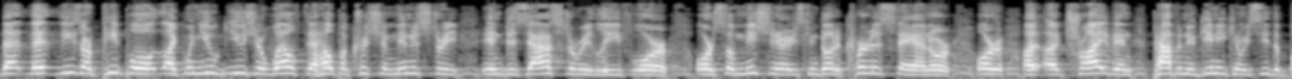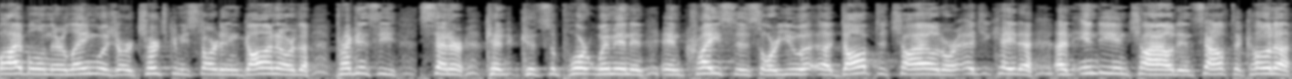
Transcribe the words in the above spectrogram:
That, that, these are people, like when you use your wealth to help a Christian ministry in disaster relief, or, or some missionaries can go to Kurdistan, or, or a, a, tribe in Papua New Guinea can receive the Bible in their language, or a church can be started in Ghana, or the pregnancy center can, can support women in, in crisis, or you uh, adopt a child, or educate a, an Indian child in South Dakota,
